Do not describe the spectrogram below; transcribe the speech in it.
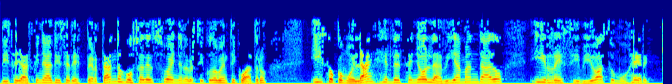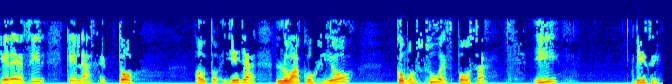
Dice ya al final, dice, despertando José del sueño en el versículo 24, hizo como el ángel del Señor le había mandado y recibió a su mujer. Quiere decir que la aceptó y ella lo acogió como su esposa y dice,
